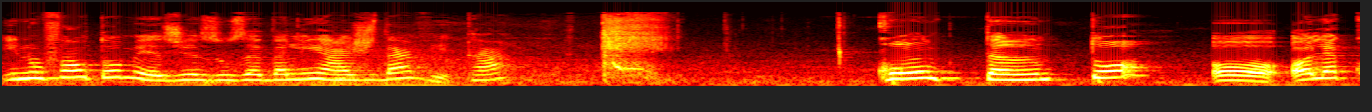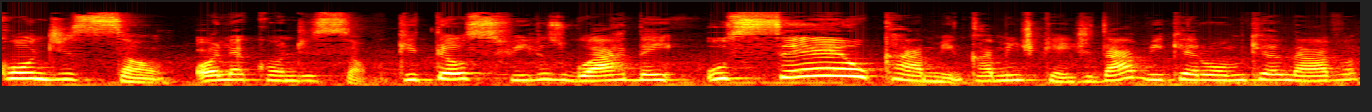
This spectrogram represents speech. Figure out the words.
E não faltou mesmo, Jesus é da linhagem de Davi, tá? Contanto, ó, olha a condição, olha a condição, que teus filhos guardem o seu caminho, caminho de quem? De Davi, que era o homem que andava,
